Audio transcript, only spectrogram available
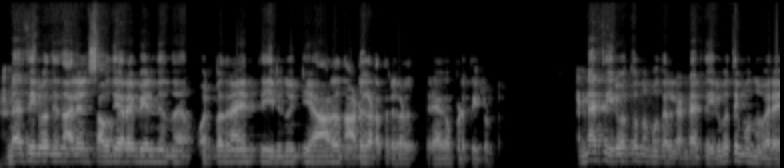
രണ്ടായിരത്തി ഇരുപത്തിനാലിൽ സൗദി അറേബ്യയിൽ നിന്ന് ഒൻപതിനായിരത്തി ഇരുന്നൂറ്റി ആറ് നാടുകടത്തലുകൾ രേഖപ്പെടുത്തിയിട്ടുണ്ട്. രണ്ടായിരത്തി ഇരുപത്തൊന്ന് മുതൽ രണ്ടായിരത്തി ഇരുപത്തി മൂന്ന് വരെ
